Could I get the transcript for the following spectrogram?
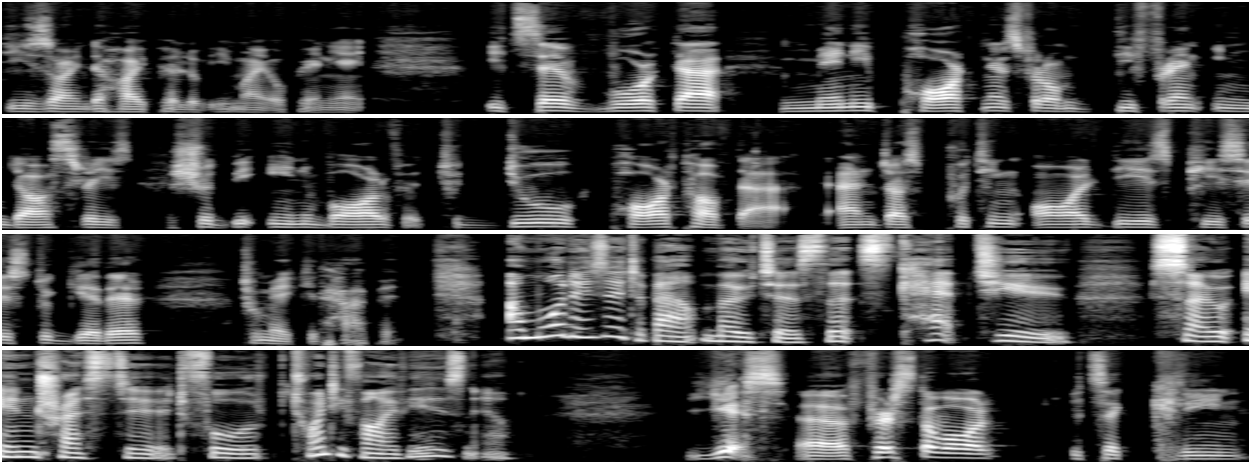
design the hyperloop, in my opinion. It's a work that many partners from different industries should be involved to do part of that and just putting all these pieces together to make it happen. And what is it about motors that's kept you so interested for 25 years now? Yes. Uh, first of all, it's a clean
